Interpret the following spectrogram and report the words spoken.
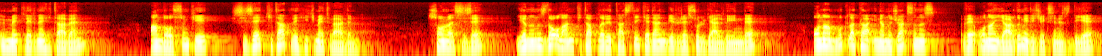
ümmetlerine hitaben Andolsun ki size kitap ve hikmet verdim. Sonra size yanınızda olan kitapları tasdik eden bir Resul geldiğinde ona mutlaka inanacaksınız ve ona yardım edeceksiniz diye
